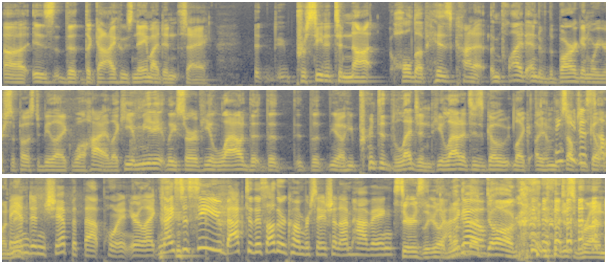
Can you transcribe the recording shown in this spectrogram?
uh, is the the guy whose name I didn't say proceeded to not hold up his kind of implied end of the bargain where you're supposed to be like well hi like he immediately sort of he allowed the the, the, you know he printed the legend he allowed it to just go like himself I think you just go unnamed. abandoned ship at that point. You're like, nice to see you. Back to this other conversation I'm having. Seriously, you're like, Gotta look at that dog, and just run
